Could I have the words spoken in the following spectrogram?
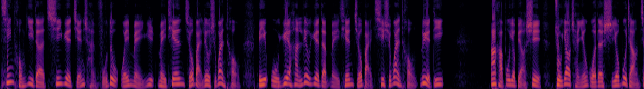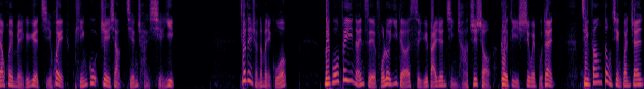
新同意的七月减产幅度为每日每天九百六十万桶，比五月和六月的每天九百七十万桶略低。阿卡布又表示，主要产油国的石油部长将会每个月集会评估这项减产协议。焦点选到美国。美国非裔男子弗洛伊德死于白人警察之手，各地示威不断，警方动见观瞻。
